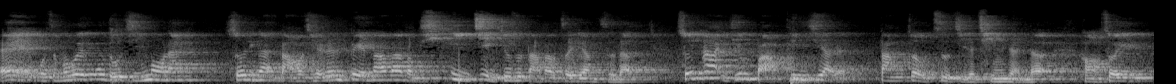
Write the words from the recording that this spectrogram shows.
哎，我怎么会孤独寂寞呢？所以你看，老前人对他那种意境就是达到这样子的，所以他已经把天下人。当做自己的亲人了，好，所以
